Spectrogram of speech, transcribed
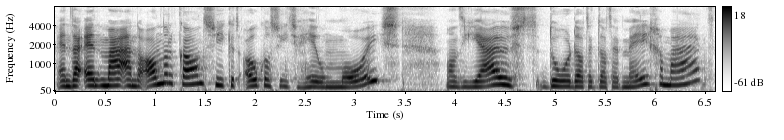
En da- en, maar aan de andere kant zie ik het ook als iets heel moois. Want juist doordat ik dat heb meegemaakt,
